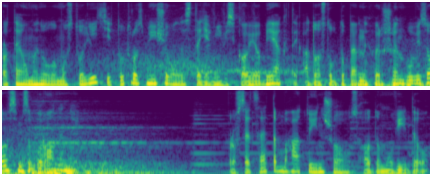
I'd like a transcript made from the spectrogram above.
Проте у минулому столітті тут розміщувались таємні військові об'єкти, а доступ до певних вершин був і зовсім заборонений. Про все це та багато іншого згодом у відео.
